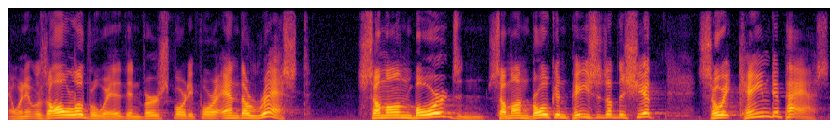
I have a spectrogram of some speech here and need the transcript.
And when it was all over with, in verse 44, and the rest some on boards and some on broken pieces of the ship. So it came to pass,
